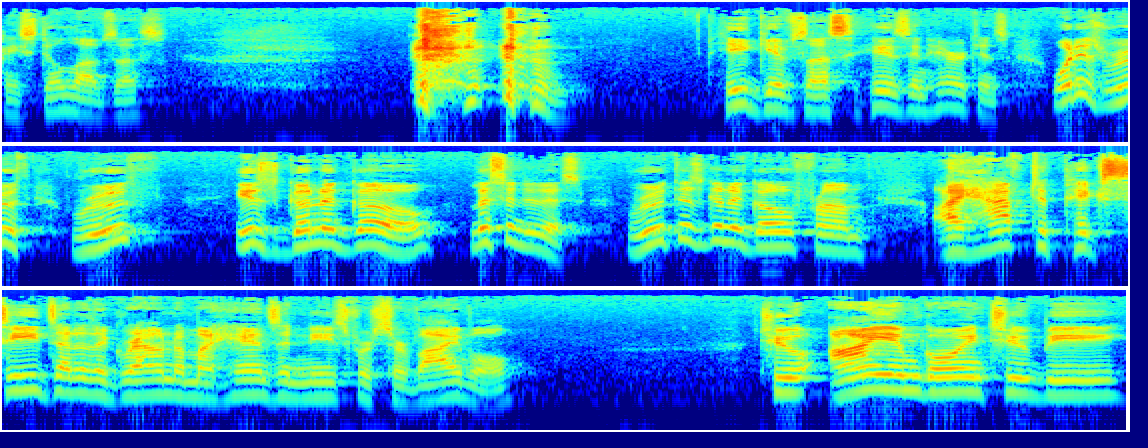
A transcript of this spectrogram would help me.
He still loves us. he gives us his inheritance. What is Ruth? Ruth is going to go, listen to this. Ruth is going to go from, I have to pick seeds out of the ground on my hands and knees for survival to I am going to be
